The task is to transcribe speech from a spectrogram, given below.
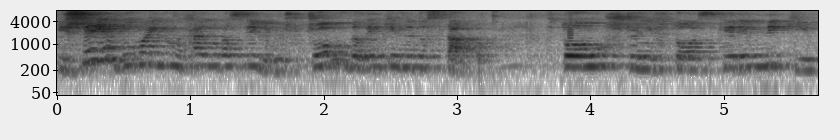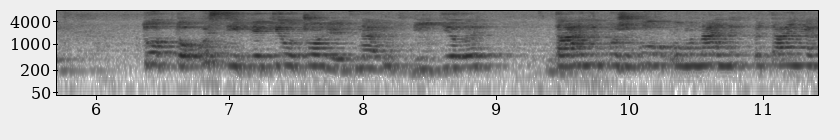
І ще я думаю, Михайло Васильович, в чому великий недостаток? В тому, що ніхто з керівників, тобто осіб, які очолюють навіть відділи, дані по житлово-комунальних питаннях,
